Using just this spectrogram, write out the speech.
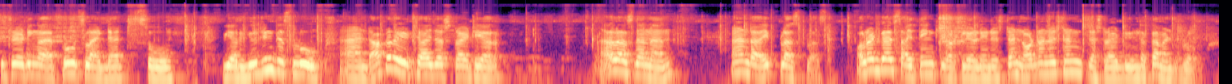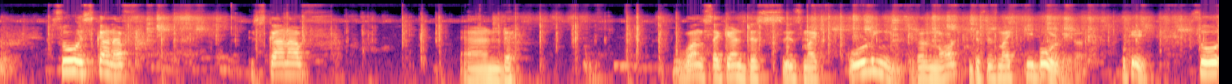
iterating a approach like that. So we are using this loop and after it i just write here less than n and i plus plus. All right guys i think you are clearly understand. Not understand just write in the comment below. So scanf scanf and one second this is my coding error not this is my keyboard error okay so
